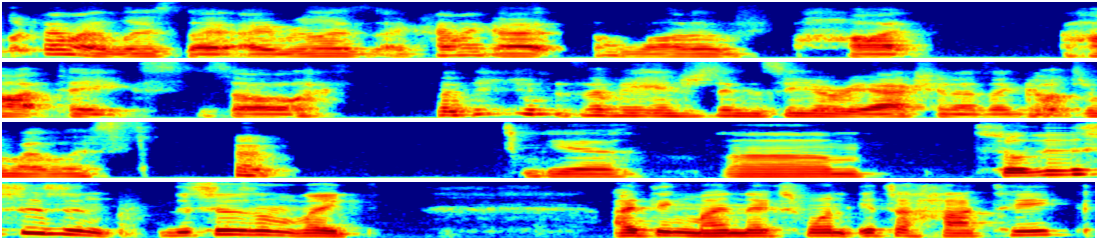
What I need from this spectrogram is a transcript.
looking at my list, I, I realized I kind of got a lot of hot hot takes. So it's gonna be interesting to see your reaction as I go through my list. yeah. Um. So this isn't this isn't like I think my next one it's a hot take,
